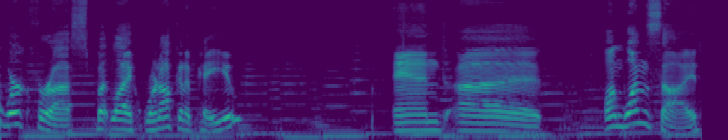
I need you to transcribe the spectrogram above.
work for us, but like we're not going to pay you. And uh, on one side,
